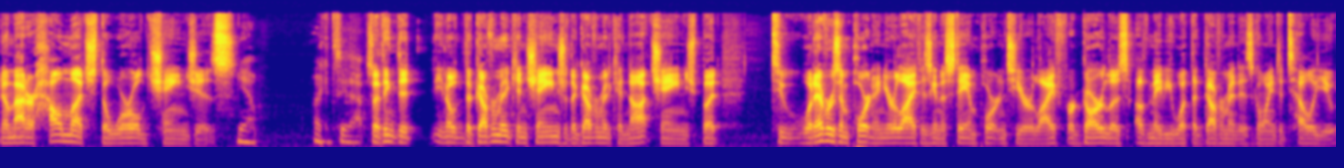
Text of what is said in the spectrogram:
no matter how much the world changes. Yeah, I can see that. So I think that, you know, the government can change or the government cannot change, but to whatever's important in your life is going to stay important to your life, regardless of maybe what the government is going to tell you.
